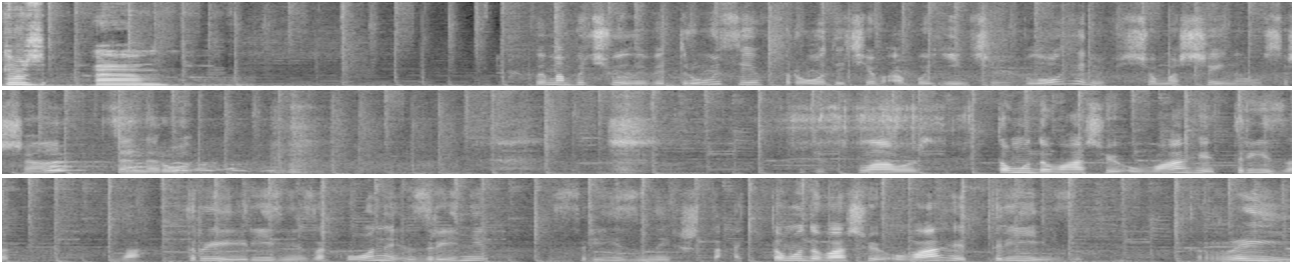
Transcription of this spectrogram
Тож, ем, ви, мабуть, чули від друзів, родичів або інших блогерів, що машина у США це не ро... It flowers. Тому до вашої уваги три, два, три різні закони з різні... з різних штатів. Тому до вашої уваги тріз. Три.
